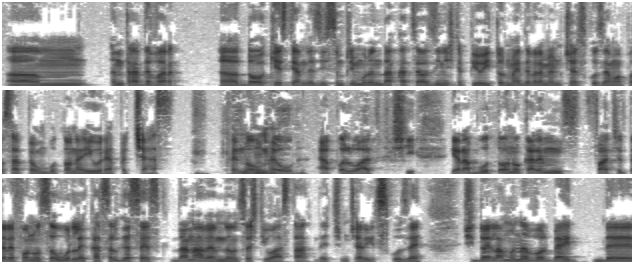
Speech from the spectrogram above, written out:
Um, într-adevăr, Uh, două chestii am de zis. În primul rând, dacă ați auzit niște piuituri mai devreme, îmi cer scuze, am apăsat pe un buton aiurea pe ceas, pe nou meu Apple Watch și era butonul care îmi face telefonul să urle ca să-l găsesc. Dar n-aveam de unde să știu asta, deci îmi cer scuze. Și doi la mână vorbeai de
